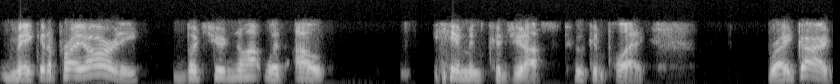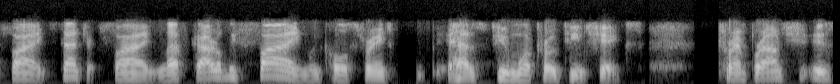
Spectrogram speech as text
Make it a priority, but you're not without him and Cajuste who can play. Right guard, fine. Center, fine. Left guard will be fine when Cole Strange has a few more protein shakes. Trent Brown is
